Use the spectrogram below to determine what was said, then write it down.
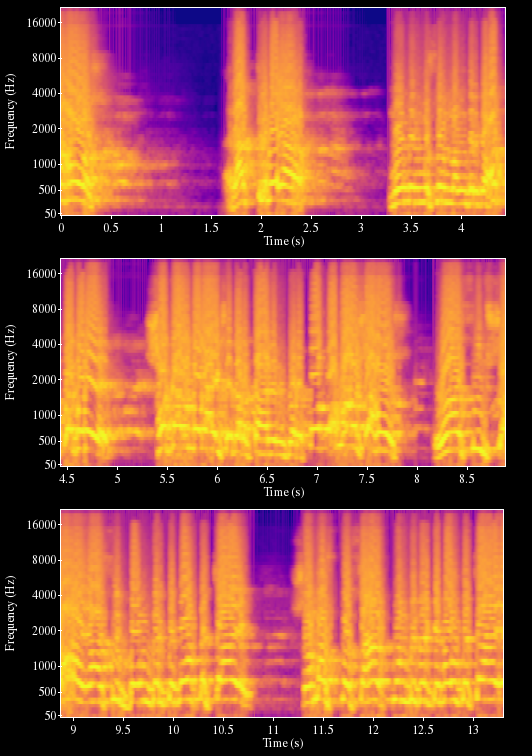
সাহস। রাত্রিবেলা মুমিন মুসলমানদেরকে হত্যা করে সকালবেলা এসে তারা তালিম করে। কত বড় সাহস। ওয়াসিফ সহ ওয়াসিফ গমদেরকে বলতে চাই সমস্ত সাহাব পন্ডিতদেরকে বলতে চাই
